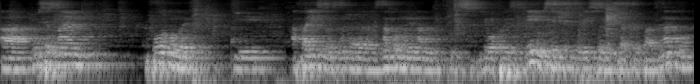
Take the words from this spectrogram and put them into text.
Мы все знаем формулы и афоризмы, э, знакомые нам из его произведений, все счастливые все несчастливы по одинаковому,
